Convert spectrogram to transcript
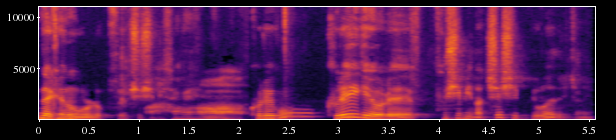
네 걔는 원래 없어요. 72색에 아, 그리고 그레이 계열의 90이나 70 이런 애들 있잖아요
